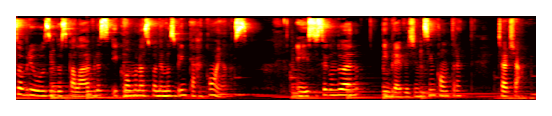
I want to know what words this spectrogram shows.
sobre o uso das palavras e como nós podemos brincar com elas. É isso, segundo ano. Em breve a gente se encontra. Tchau, tchau.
